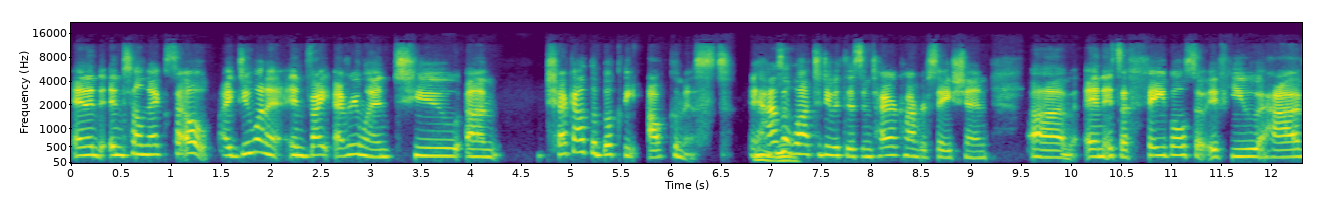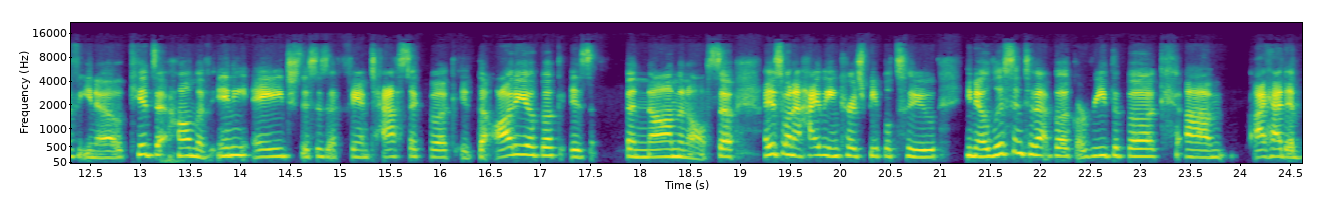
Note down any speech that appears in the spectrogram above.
And until next, oh, I do want to invite everyone to um, check out the book, The Alchemist. It mm-hmm. has a lot to do with this entire conversation. Um, and it's a fable. So if you have, you know, kids at home of any age, this is a fantastic book. It, the audiobook is phenomenal. So I just want to highly encourage people to, you know, listen to that book or read the book. Um, I had to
